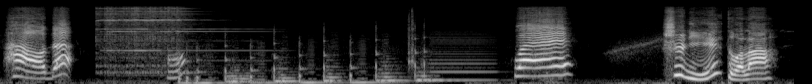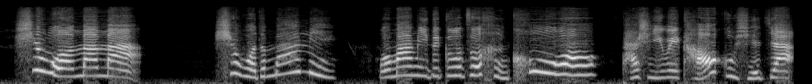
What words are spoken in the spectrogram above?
好的。哦，喂，是你，朵拉。是我妈妈，是我的妈咪。我妈咪的工作很酷哦，她是一位考古学家，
